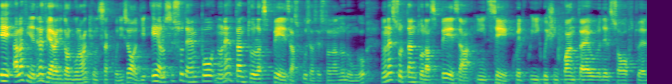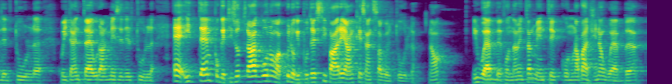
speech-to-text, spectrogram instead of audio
e alla fine della fiera ti tolgono anche un sacco di soldi e allo stesso tempo non è tanto la spesa, scusa se sto andando lungo, non è soltanto la spesa in sé, quei, quei 50 euro del software, del tool, quei 30 euro al mese del tool, è il tempo che ti sottraggono a quello che potresti fare anche senza quel tool, no? Il web fondamentalmente con una pagina web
